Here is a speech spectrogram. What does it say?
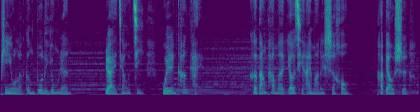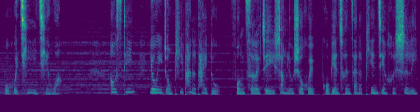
聘用了更多的佣人，热爱交际，为人慷慨。可当他们邀请艾玛的时候，他表示不会轻易前往。奥斯汀用一种批判的态度讽刺了这一上流社会普遍存在的偏见和势力。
